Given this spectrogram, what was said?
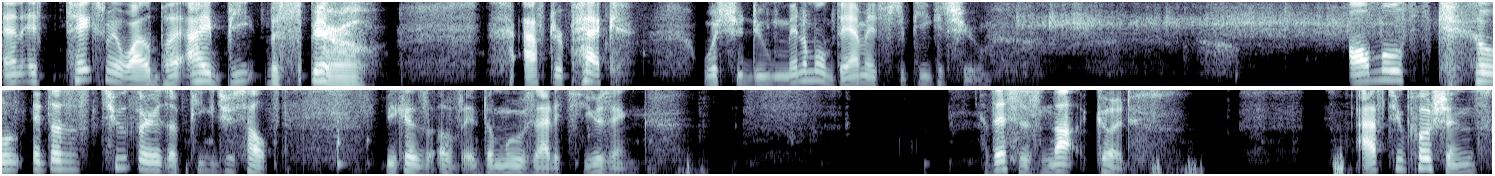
And it takes me a while, but I beat the Spearow after Peck, which should do minimal damage to Pikachu. Almost kill. It does two thirds of Pikachu's health because of the moves that it's using. This is not good. I have two potions,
